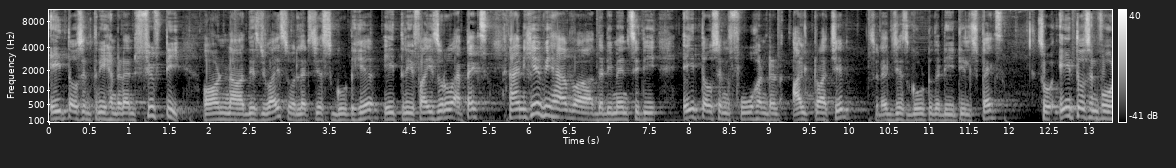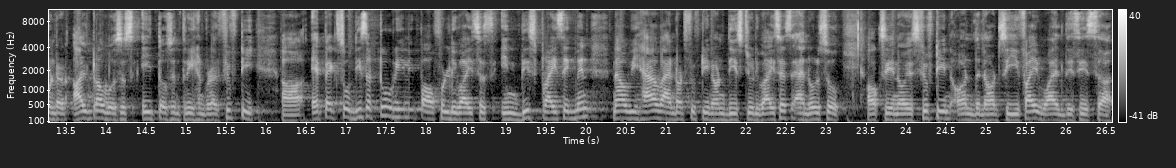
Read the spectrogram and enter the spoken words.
8350 on uh, this device. So let's just go to here 8350 Apex and here we have uh, the Dimensity 8400 Ultra chip. So let's just go to the detail specs. So 8400 Ultra versus 8350 uh, Apex. So these are two really powerful devices in this price segment. Now we have Android 15 on these two devices and also OS 15 on the Nord CE5 while this is uh,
